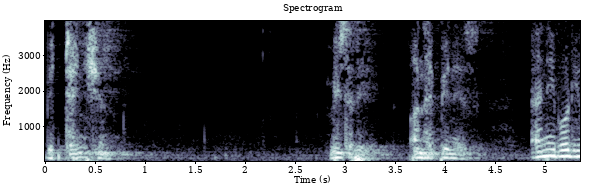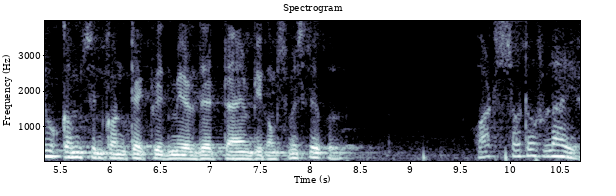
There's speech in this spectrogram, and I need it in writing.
with tension, misery, unhappiness. Anybody who comes in contact with me at that time becomes miserable. What sort of life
